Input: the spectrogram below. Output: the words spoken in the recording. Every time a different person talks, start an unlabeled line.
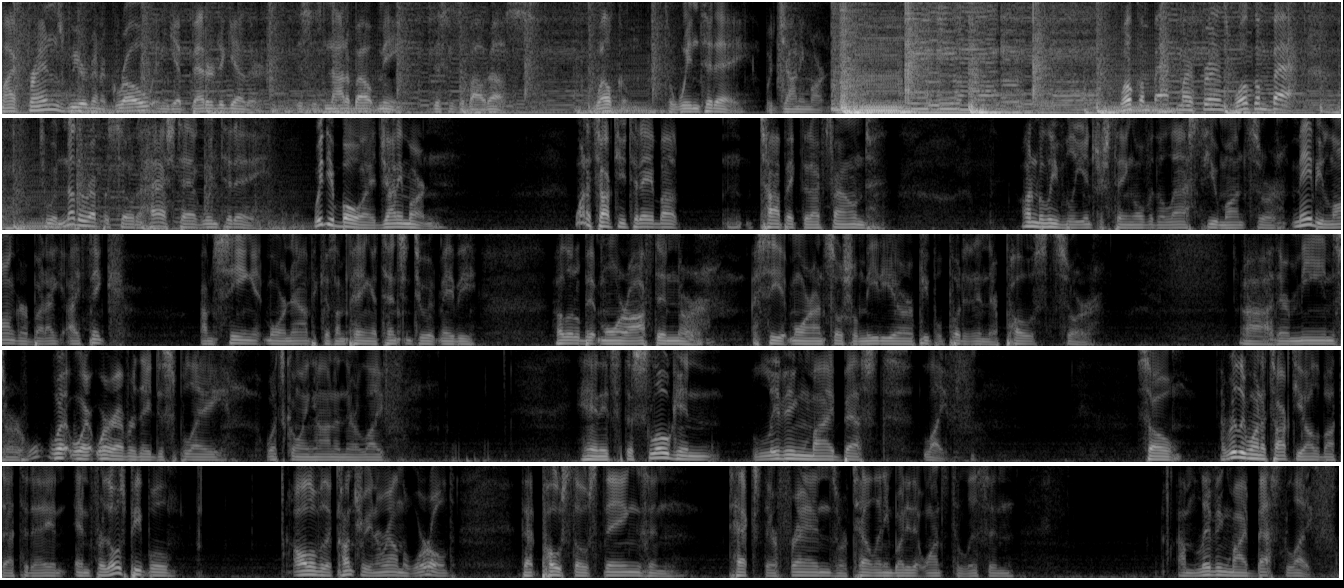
My friends, we are going to grow and get better together. This is not about me, this is about us. Welcome to Win Today with Johnny Martin. Welcome back, my friends. Welcome back to another episode of Hashtag Win Today with your boy, Johnny Martin. I want to talk to you today about a topic that I found unbelievably interesting over the last few months, or maybe longer, but I, I think I'm seeing it more now because I'm paying attention to it maybe a little bit more often, or I see it more on social media, or people put it in their posts, or uh, their memes, or wh- wh- wherever they display what's going on in their life. And it's the slogan, living my best life. So I really want to talk to you all about that today. And, and for those people all over the country and around the world that post those things and text their friends or tell anybody that wants to listen, I'm living my best life.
